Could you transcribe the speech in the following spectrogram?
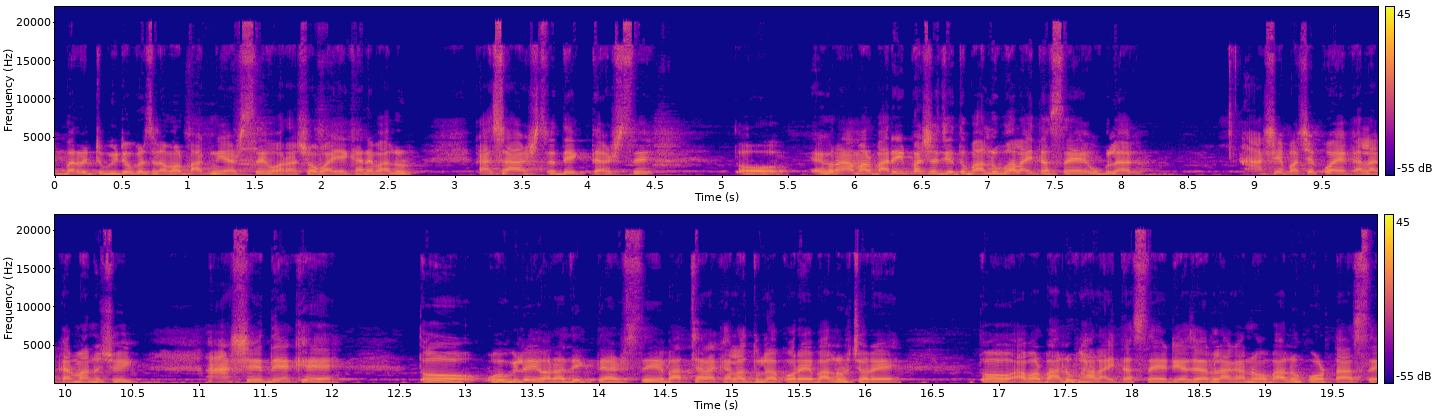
একবার একটু ভিডিও করেছিলাম, আমার বাগনি আসছে, ওরা সবাই এখানে বালুর কাছে আসছে, দেখতে আসছে। তো এখন আমার বাড়ির পাশে যেহেতু বালু ফালাইতেছে, ওগুলা আশেপাশে কয়েক এলাকার মানুষই আসে, দেখে তো ওইগুলোই ওরা দেখতে আসছে, বাচ্চারা খেলাধুলা করে, বালুর চরে। তো আবার বালু ফালাইতেছে, ডেজার লাগানো, বালু পড়তে আছে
